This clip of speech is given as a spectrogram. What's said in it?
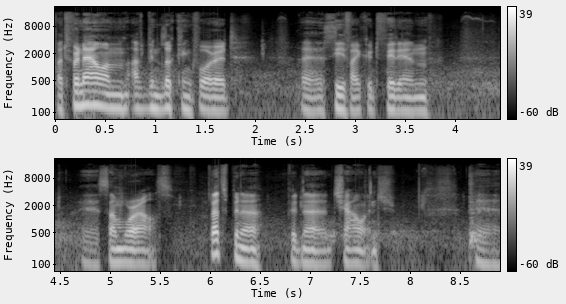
But for now, I'm I've been looking for it, uh, see if I could fit in uh, somewhere else. That's been a been a challenge. Uh,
